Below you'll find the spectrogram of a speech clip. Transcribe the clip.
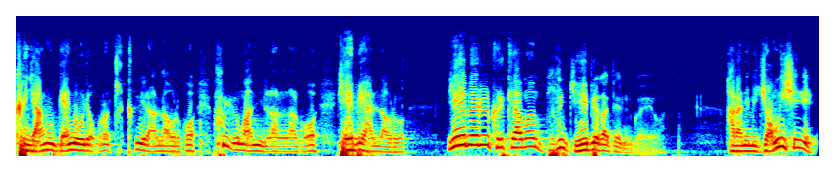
그냥 내 노력으로 착한 일 하려고 그러고, 훌륭한 일 하려고, 예배하려고 그러고, 예배를 그렇게 하면 무슨 예배가 되는 거예요. 하나님이 영신이,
